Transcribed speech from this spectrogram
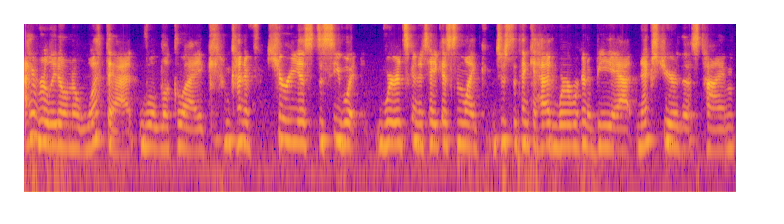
I really don't know what that will look like. I'm kind of curious to see what where it's going to take us and like just to think ahead where we're going to be at next year this time.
